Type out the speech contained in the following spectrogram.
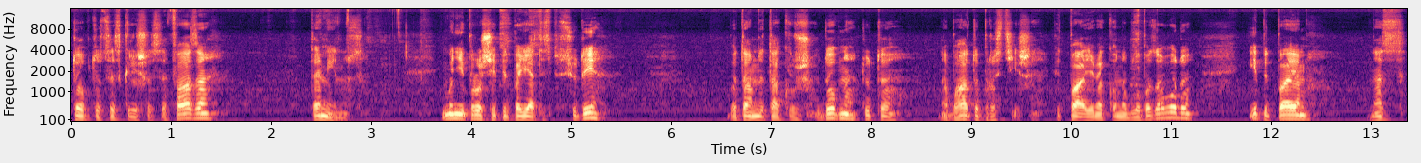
Тобто це скоріше все фаза та мінус. Мені проще підпаятись сюди, бо там не так уж удобно, тут набагато простіше. Підпаємо, як воно було по заводу, і підпаємо у нас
